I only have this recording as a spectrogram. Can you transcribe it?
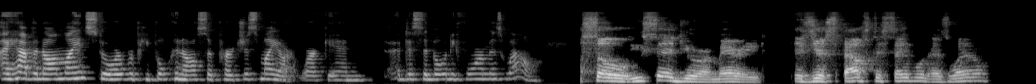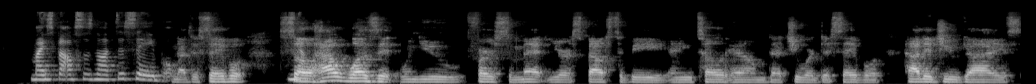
i have an online store where people can also purchase my artwork in a disability form as well so you said you are married. Is your spouse disabled as well? My spouse is not disabled. Not disabled. So no. how was it when you first met your spouse to be and you told him that you were disabled? How did you guys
